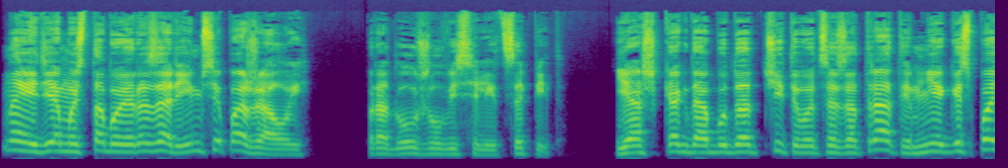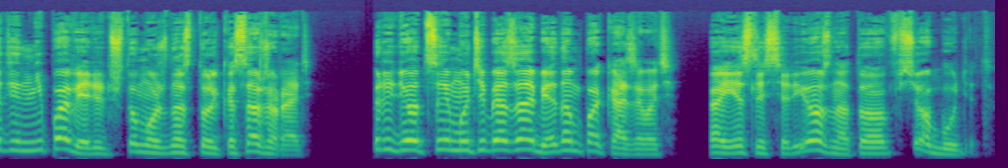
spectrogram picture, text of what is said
На еде мы с тобой разоримся, пожалуй. продолжил веселиться Пит. «Я ж, когда буду отчитываться за траты, мне господин не поверит, что можно столько сожрать. Придется ему тебя за обедом показывать. А если серьезно, то все будет».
